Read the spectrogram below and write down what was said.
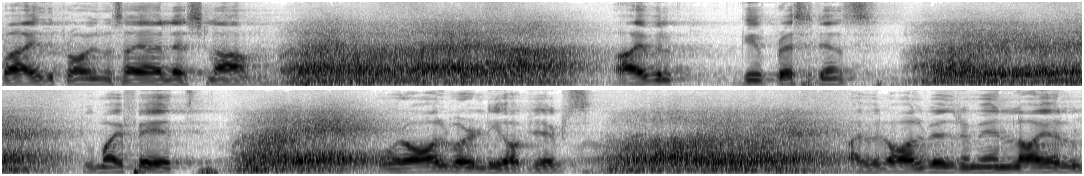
by the Prophet Messiah alayhi salam. I will give precedence to my faith over all worldly objects. I will always remain loyal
